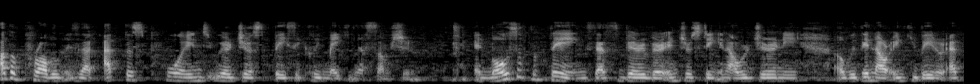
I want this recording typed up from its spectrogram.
other problem is that at this point we're just basically making assumption and most of the things that's very, very interesting in our journey uh, within our incubator at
